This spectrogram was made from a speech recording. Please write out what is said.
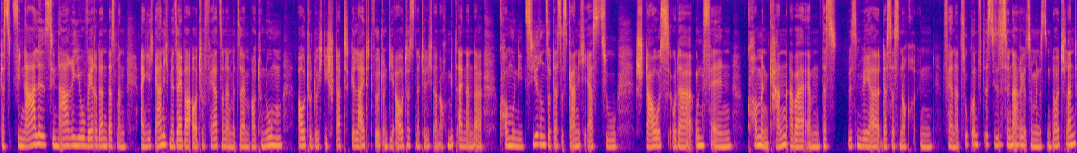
Das finale Szenario wäre dann, dass man eigentlich gar nicht mehr selber Auto fährt, sondern mit seinem autonomen Auto durch die Stadt geleitet wird und die Autos natürlich dann auch miteinander kommunizieren, sodass es gar nicht erst zu Staus oder Unfällen kommen kann. Aber ähm, das wissen wir ja, dass das noch in ferner Zukunft ist, dieses Szenario, zumindest in Deutschland.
